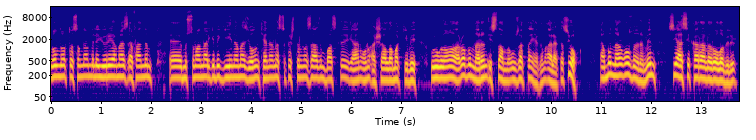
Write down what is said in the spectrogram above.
yolun ortasından bile yürüyemez. Efendim e, Müslümanlar gibi giyinemez. Yolun kenarına sıkıştırılması lazım. Baskı yani onu aşağılamak gibi uygulamalar var. Bunların İslam'la uzaktan yakın alakası yok. Yani bunlar o dönemin siyasi kararları olabilir.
